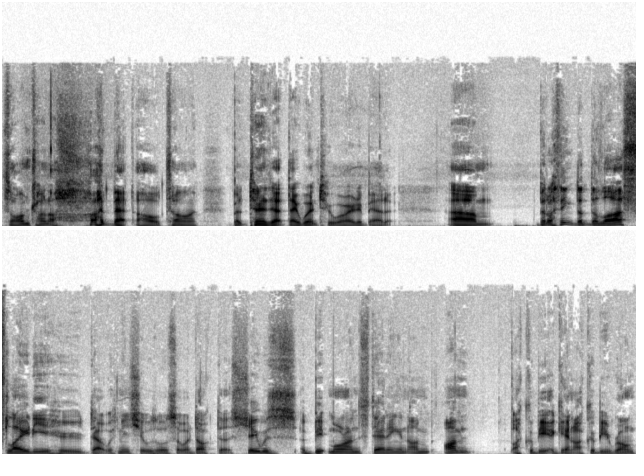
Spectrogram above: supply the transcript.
So I'm trying to hide that the whole time. But it turns out they weren't too worried about it. Um, but I think that the last lady who dealt with me, she was also a doctor. She was a bit more understanding, and I'm, I'm, I could be again, I could be wrong,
